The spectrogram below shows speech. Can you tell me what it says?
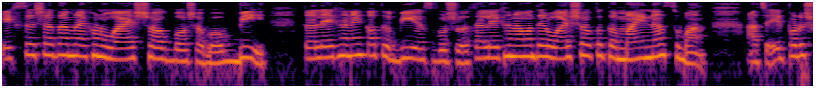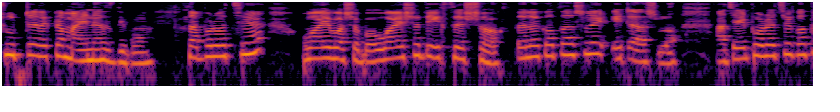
এক্সের সাথে আমরা এখন ওয়াই এর সহগ বসাবো বি তাহলে এখানে কত? বি এক্স বসল। তাহলে এখানে আমাদের ওয়াই সহগ কত? মাইনাস ওয়ান আচ্ছা এরপরে সূত্রের একটা মাইনাস দিব। তারপর হচ্ছে ওয়াই বসাবো। ওয়াই এর সাথে এক্সের সহগ। তাহলে কত আসলে? এটা আসলো। আচ্ছা এরপর হচ্ছে কত?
